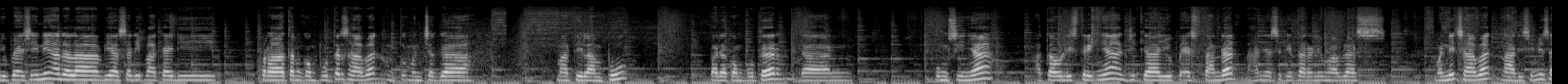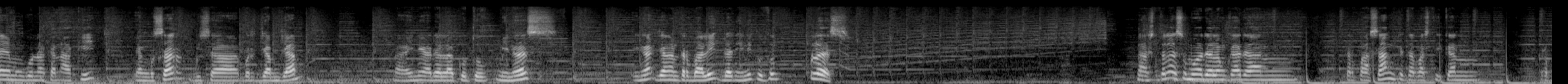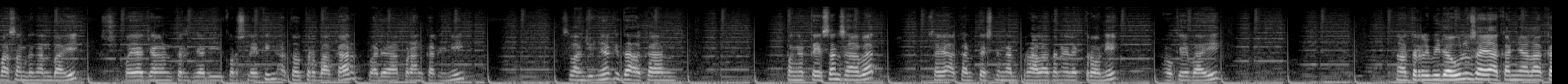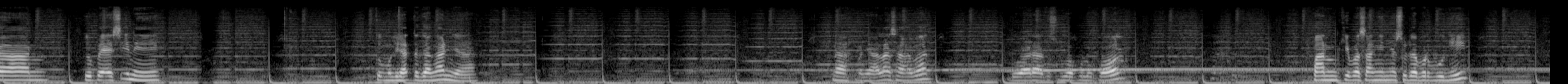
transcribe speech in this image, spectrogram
UPS ini adalah biasa dipakai di peralatan komputer sahabat untuk mencegah mati lampu pada komputer dan fungsinya atau listriknya jika UPS standar hanya sekitar 15 menit sahabat. Nah, di sini saya menggunakan aki yang besar bisa berjam-jam. Nah, ini adalah kutub minus. Ingat jangan terbalik dan ini kutub plus. Nah, setelah semua dalam keadaan terpasang, kita pastikan terpasang dengan baik supaya jangan terjadi korsleting atau terbakar pada perangkat ini. Selanjutnya kita akan pengetesan sahabat. Saya akan tes dengan peralatan elektronik. Oke, baik. Nah, terlebih dahulu saya akan nyalakan UPS ini untuk melihat tegangannya. Nah, menyala sahabat. 220 volt. Pan kipas anginnya sudah berbunyi.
